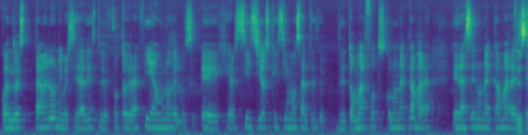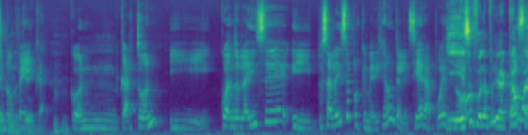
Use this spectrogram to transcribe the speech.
Cuando estaba en la universidad y estudié fotografía, uno de los eh, ejercicios que hicimos antes de, de tomar fotos con una cámara era hacer una cámara estenopeica con cartón y cuando la hice, y, o sea, la hice porque me dijeron que la hiciera, pues, Y ¿no? esa fue la primera O cámara.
